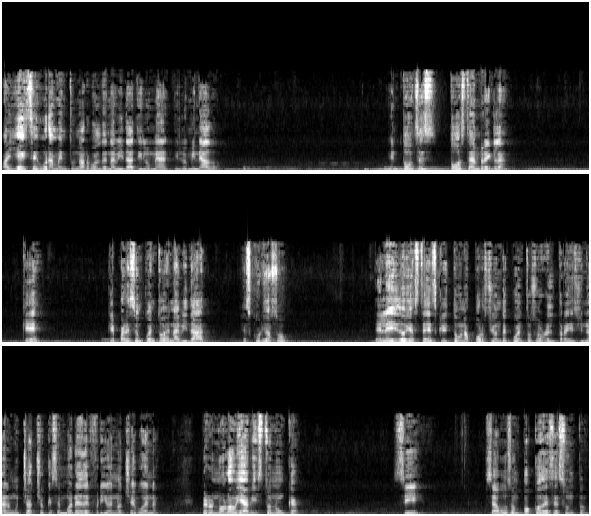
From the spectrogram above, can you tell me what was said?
Allí hay seguramente un árbol de Navidad iluminado. Entonces, ¿todo está en regla? ¿Qué? Que parece un cuento de Navidad. Es curioso. He leído y hasta he escrito una porción de cuentos sobre el tradicional muchacho que se muere de frío en Nochebuena, pero no lo había visto nunca. Sí, se abusa un poco de ese asunto.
